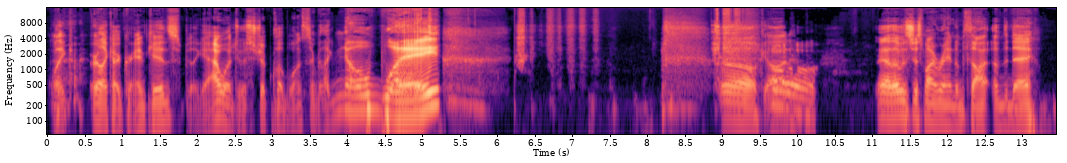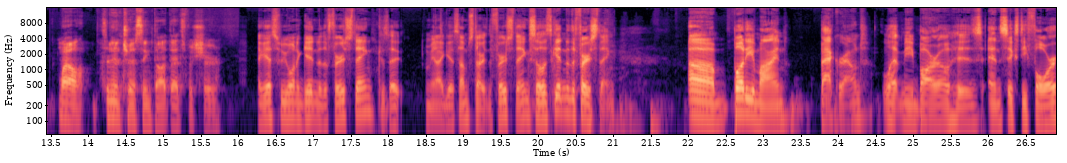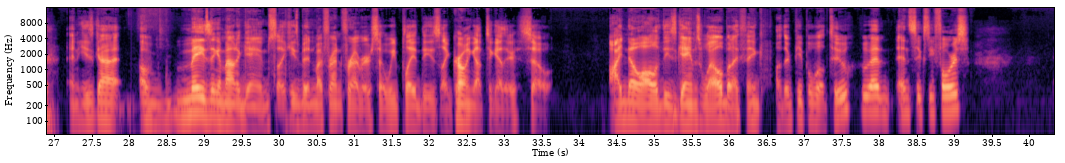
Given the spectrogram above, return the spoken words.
Like or like our grandkids be like, Yeah, I went to a strip club once. They'll be like, No way. oh god. Oh. Yeah, that was just my random thought of the day. Well, it's an interesting thought, that's for sure. I guess we want to get into the first thing because I, I mean, I guess I'm starting the first thing. So let's get into the first thing. Um, buddy of mine, background, let me borrow his N64, and he's got an amazing amount of games. Like he's been my friend forever, so we played these like growing up together. So I know all of these games well, but I think other people will too who had N64s.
